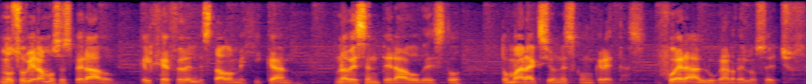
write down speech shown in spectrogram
nos hubiéramos esperado que el jefe del Estado mexicano, una vez enterado de esto, tomara acciones concretas, fuera al lugar de los hechos,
